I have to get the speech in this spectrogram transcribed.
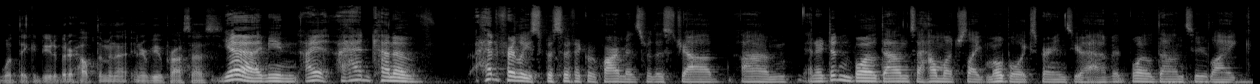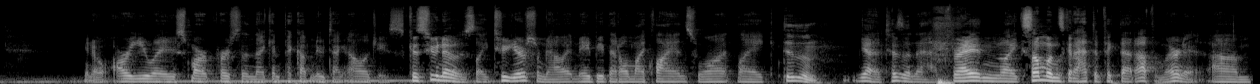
what they could do to better help them in that interview process? Yeah, I mean, I, I had kind of I had fairly specific requirements for this job, um, and it didn't boil down to how much like mobile experience you have. It boiled down to like, you know, are you a smart person that can pick up new technologies? Because who knows? Like two years from now, it may be that all my clients want like Tizen. yeah, Tizen app, right? And like someone's gonna have to pick that up and learn it. Um,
